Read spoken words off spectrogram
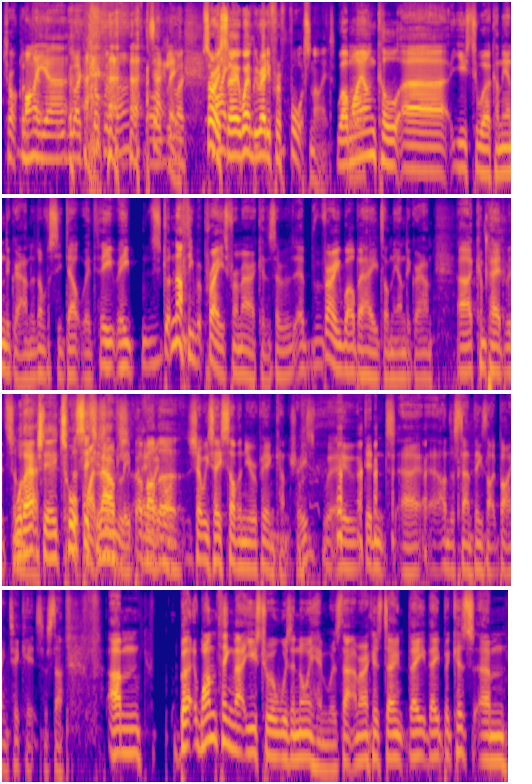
chocolate? My, uh, would you like a chocolate bar? Or would you Exactly. like- sorry, my- sir, it won't be ready for a fortnight. Well, my uncle uh, used to work on the underground and obviously dealt with. He he- he's got nothing but praise for Americans. So uh, very well behaved on the underground uh, compared with some. Well, they actually they the talk quite loudly, but of anyway, go other, shall we say, southern European countries who didn't uh, understand things like buying tickets and stuff. Um, but one thing that used to always annoy him was that Americans don't they they because um,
